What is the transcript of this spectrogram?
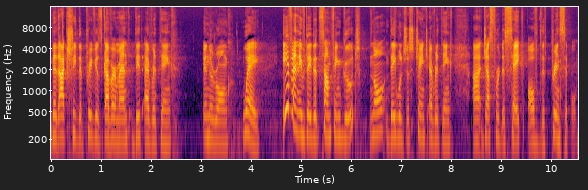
that actually the previous government did everything in the wrong way. Even if they did something good, no, they will just change everything uh, just for the sake of the principle.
